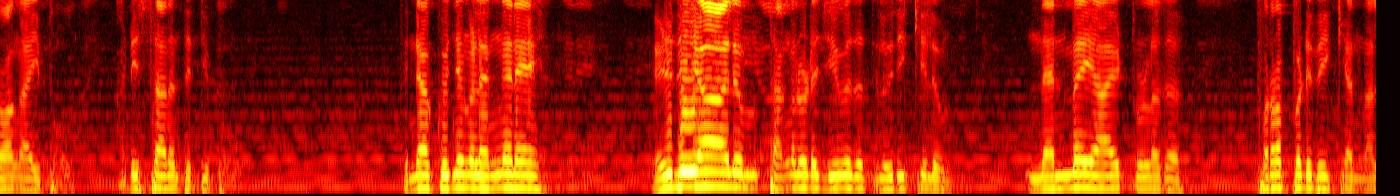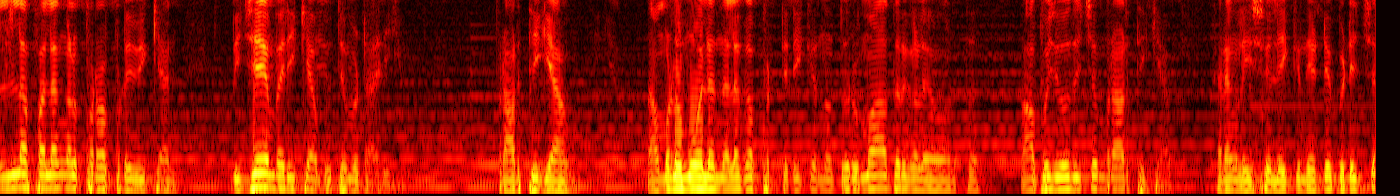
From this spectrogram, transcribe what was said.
റോങ് ആയി പോകും അടിസ്ഥാനം തെറ്റിപ്പോകും. പിന്നെ ആ കുഞ്ഞുങ്ങൾ എങ്ങനെ എഴുതിയാലും തങ്ങളുടെ ജീവിതത്തിൽ ഒരിക്കലും നന്മയായിട്ടുള്ളത് പുറപ്പെടുവിക്കാൻ നല്ല ഫലങ്ങൾ പുറപ്പെടുവിക്കാൻ വിജയം വരിക്കാൻ ബുദ്ധിമുട്ടായിരിക്കും. പ്രാർത്ഥിക്കാം. നമ്മൾ മൂലം നൽകപ്പെട്ടിരിക്കുന്ന ദുർമാതൃകളെ ഓർത്ത് മാപ്പ് ചോദിച്ചും പ്രാർത്ഥിക്കാം. കരങ്ങൾ ഈശോയിലേക്ക് നീട്ടിപ്പിടിച്ച്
